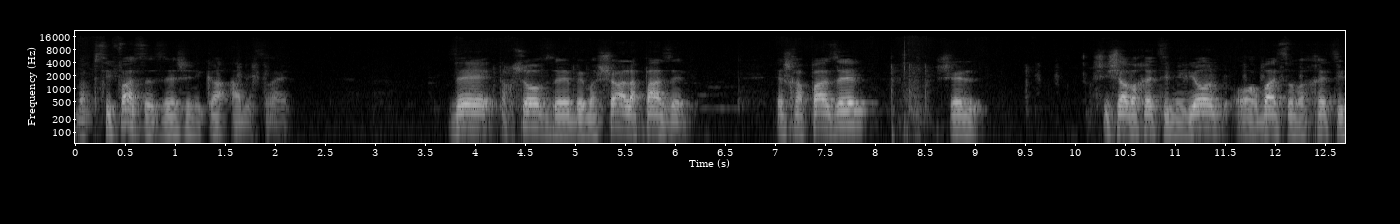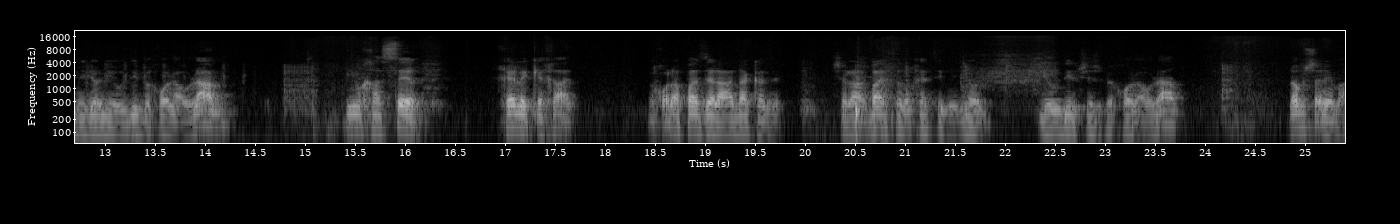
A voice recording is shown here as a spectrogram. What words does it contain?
בפסיפס הזה שנקרא עם ישראל. זה, תחשוב, זה במשל הפאזל. יש לך פאזל של שישה וחצי מיליון או ארבע עשרה וחצי מיליון יהודים בכל העולם, אם חסר חלק אחד בכל הפאזל הענק הזה של ארבע עשרה וחצי מיליון יהודים שיש בכל העולם, לא משנה מה.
